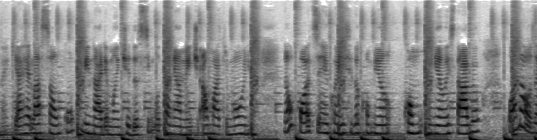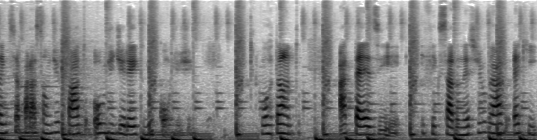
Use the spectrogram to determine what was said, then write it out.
né, que a relação concubinária mantida simultaneamente ao matrimônio não pode ser reconhecida como união, como união estável quando ausente separação de fato ou de direito do cônjuge. Portanto, a tese fixada nesse julgado é que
